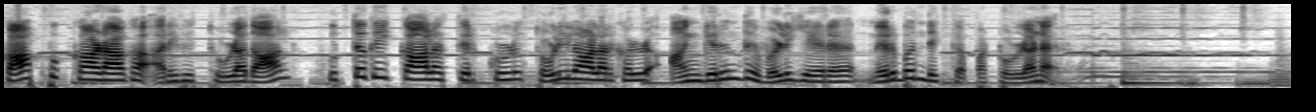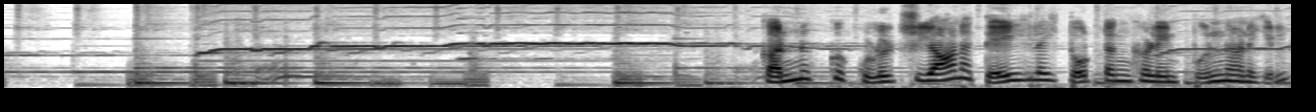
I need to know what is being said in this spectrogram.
காப்புக்காடாக அறிவித்துள்ளதால் குத்தகை காலத்திற்குள் தொழிலாளர்கள் அங்கிருந்து வெளியேற நிர்பந்திக்கப்பட்டுள்ளனர். கண்ணுக்கு குளிர்ச்சியான தேயிலை தோட்டங்களின் பின்னணியில்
